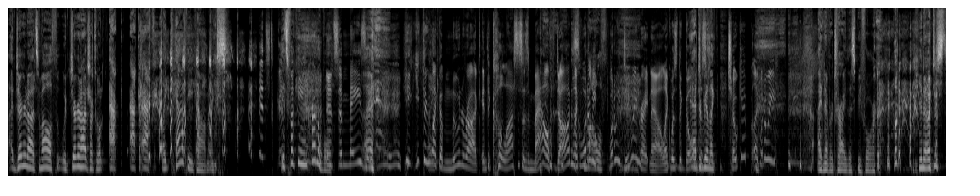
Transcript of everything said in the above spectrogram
a Juggernaut's mouth, which Juggernaut starts going, ack, ack, ack, like Cathy comics. It's It's fucking incredible. It's amazing. Uh, he, you threw like- like, a moon rock into Colossus's mouth, dog. Like what are we what are we doing right now? Like was the goal had to just be to like, choke him? Like what are we I never tried this before. you know, just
